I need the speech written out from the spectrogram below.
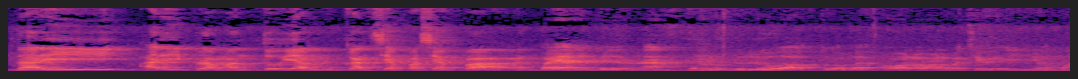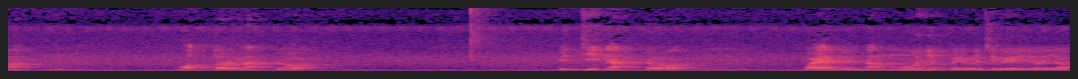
Dari Ari Pramanto yang bukan siapa-siapa kan. bayar nih nah dulu waktu awal-awal baca cewek ini mah motor nak do piti nak do bayar bil? Namu nyampe baca cewek ya, ya,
